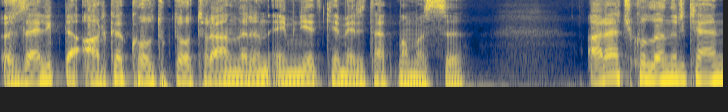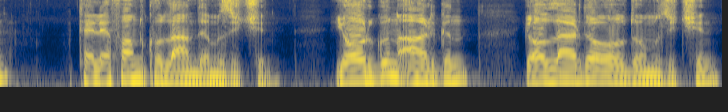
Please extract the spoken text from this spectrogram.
özellikle arka koltukta oturanların emniyet kemeri takmaması araç kullanırken telefon kullandığımız için, yorgun argın yollarda olduğumuz için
